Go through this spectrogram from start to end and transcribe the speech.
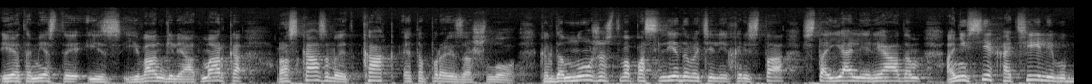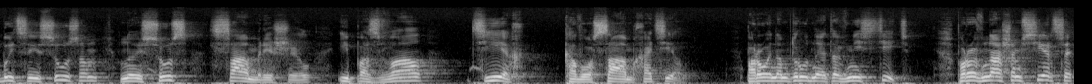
И это место из Евангелия от Марка рассказывает, как это произошло, когда множество последователей Христа стояли рядом, они все хотели бы быть с Иисусом, но Иисус сам решил и позвал тех, кого сам хотел. Порой нам трудно это вместить. Порой в нашем сердце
